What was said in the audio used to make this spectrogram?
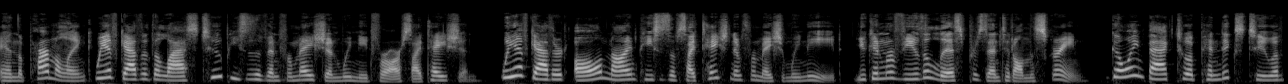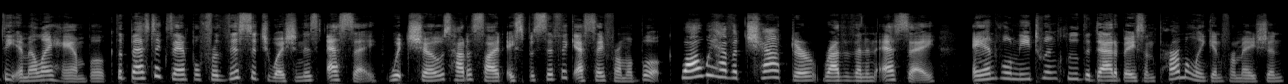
and the permalink, we have gathered the last two pieces of information we need for our citation. We have gathered all nine pieces of citation information we need. You can review the list presented on the screen. Going back to Appendix 2 of the MLA Handbook, the best example for this situation is Essay, which shows how to cite a specific essay from a book. While we have a chapter rather than an essay, and will need to include the database and permalink information,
